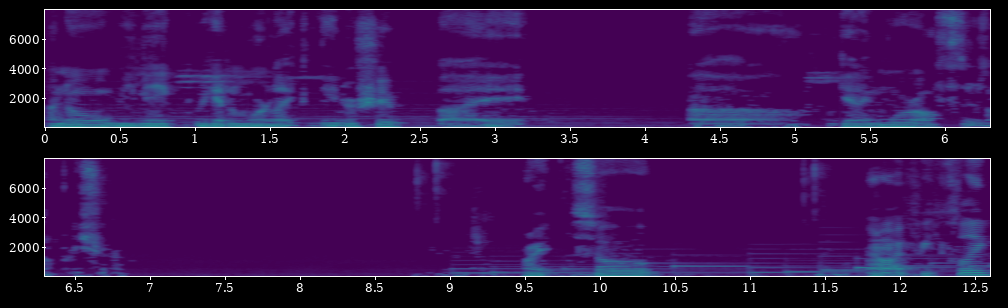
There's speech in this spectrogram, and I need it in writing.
I know we make we get more like leadership by uh getting more officers. I'm pretty sure. Right. So now if we click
